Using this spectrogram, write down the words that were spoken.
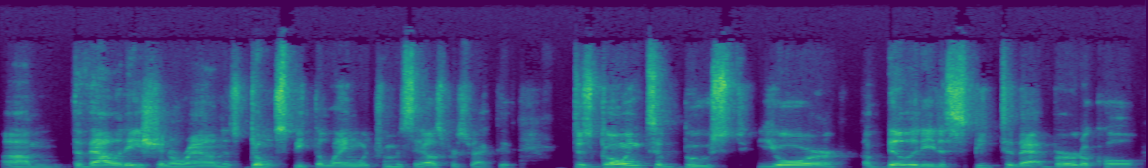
um, the validation around this, don't speak the language from a sales perspective, just going to boost your ability to speak to that vertical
